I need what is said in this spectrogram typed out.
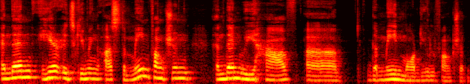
And then here it's giving us the main function. And then we have uh, the main module function.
